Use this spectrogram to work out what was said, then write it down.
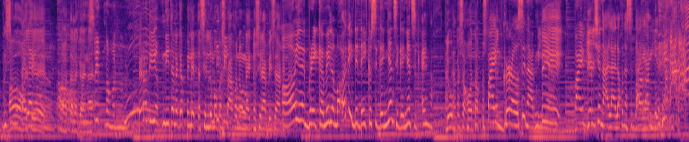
Gusto mo Oo, talaga. Kasi, oo, talaga. Na, Sweet naman nun. pero hindi, hindi talaga pilit. Kasi lumabas pa ako nung night nung sinabi sa akin. Oo, oh, yung nag-break kami. Luma, oh, i-date ko si ganyan, si ganyan. Si, ay, naku. Lumabas ako tapos... Five girls, sinabi Hindi. niya. Five girls yun, naalala ko na sa Parang- diary.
